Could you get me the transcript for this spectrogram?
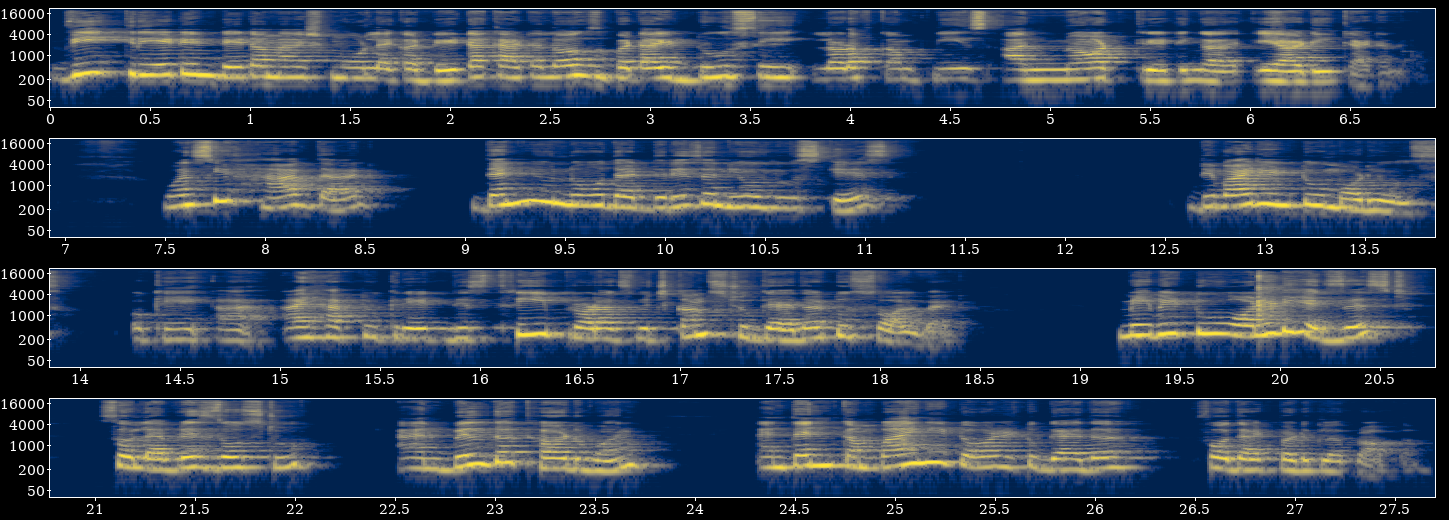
We create in data mesh more like a data catalogs but i do see a lot of companies are not creating a ard catalog. Once you have that then you know that there is a new use case divide into modules. Okay I, I have to create these three products which comes together to solve it. Maybe two already exist so leverage those two and build the third one and then combine it all together for that particular problem.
